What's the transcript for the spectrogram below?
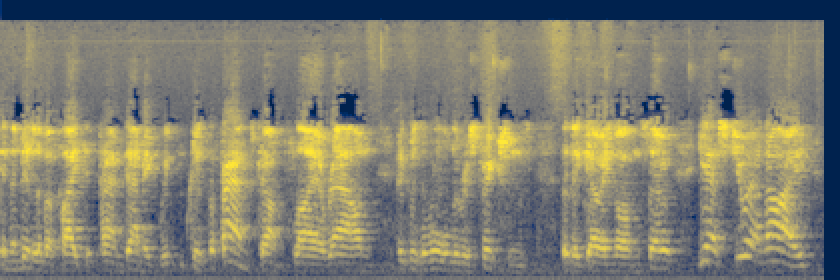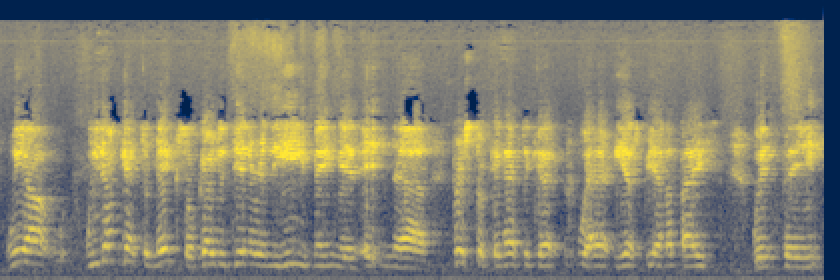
in the middle of a pandemic because the fans can't fly around because of all the restrictions that are going on. So, yeah, Stewart and I, we are. We don't get to mix or go to dinner in the evening in, in uh, Bristol, Connecticut, where ESPN are based with the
